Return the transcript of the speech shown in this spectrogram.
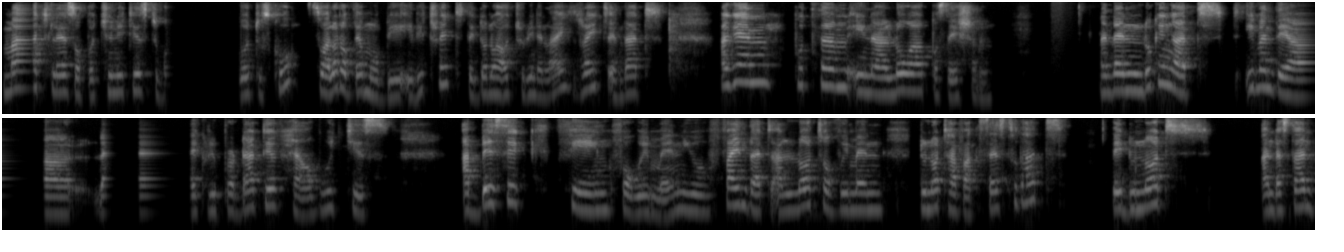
much less opportunities to go to school. So a lot of them will be illiterate. They don't know how to read and write, and that again put them in a lower position. And then looking at even their uh, like, like reproductive health, which is a basic thing for women, you find that a lot of women do not have access to that they do not understand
